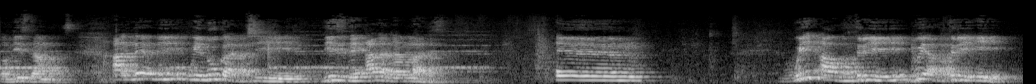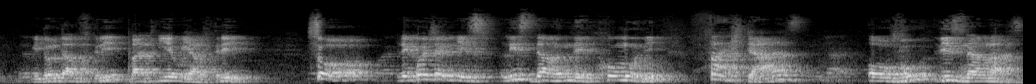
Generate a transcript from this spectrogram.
of these numbers. And then we look at uh, these the other numbers. Um, we have 3, do we have 3 here? We don't have 3, but here we have 3. So the question is list down the common factors of these numbers.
